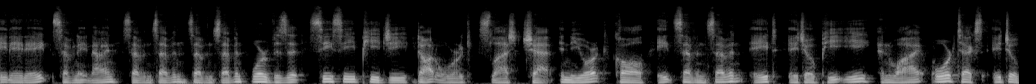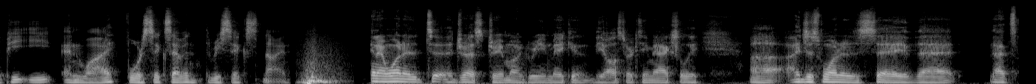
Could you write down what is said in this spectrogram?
888-789-7777 or visit ccpg.org slash chat. In New York, call 877-8-HOPE-NY or text HOPE NY 467369. And I wanted to address Draymond Green making the All Star team actually. Uh, I just wanted to say that that's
